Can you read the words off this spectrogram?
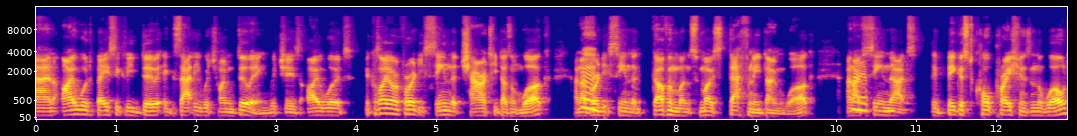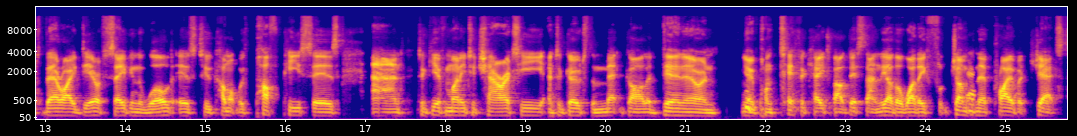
And I would basically do exactly which I'm doing, which is I would, because I have already seen that charity doesn't work, and I've hmm. already seen that governments most definitely don't work. And I've seen that the biggest corporations in the world, their idea of saving the world is to come up with puff pieces and to give money to charity and to go to the Met Gala dinner and you know pontificate about this, that, and the other while they f- jump yeah. in their private jets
